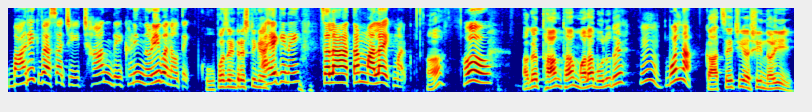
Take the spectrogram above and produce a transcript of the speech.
बारीक व्यासाची छान देखणी नळी बनवते. खूपच इंटरेस्टिंग आहे. आहे की नाही? चला आता मला एक मार्क हा? हो. अगं थांब थांब मला बोलू दे. हम्म बोल ना. काचेची अशी नळी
